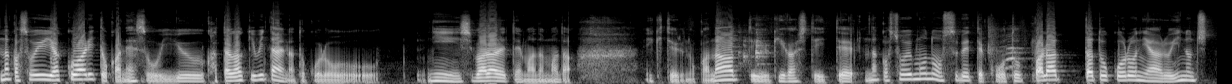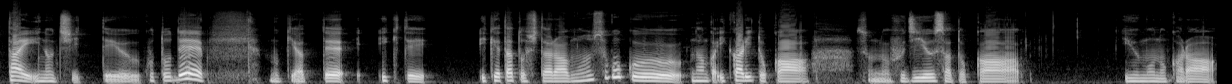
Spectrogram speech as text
なんかそういう役割とかね、そういう肩書きみたいなところに縛られてまだまだ生きてるのかなっていう気がしていて、なんかそういうものを全てこう取っ払ったところにある命対命っていうことで向き合って生きていけたとしたらものすごくなんか怒りとかその不自由さとかいうものから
